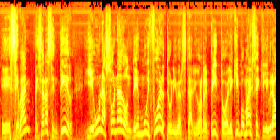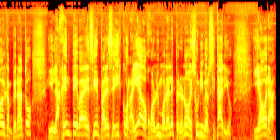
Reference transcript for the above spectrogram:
se va a empezar a sentir. Y en una zona donde es muy fuerte Universitario, repito, el equipo más equilibrado el campeonato y la gente va a decir, parece disco rayado Juan Luis Morales, pero no, es universitario. Y ahora,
